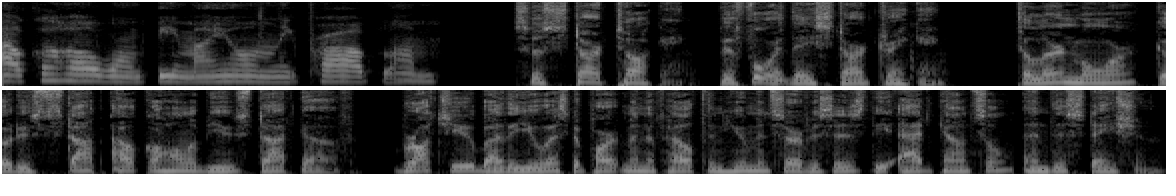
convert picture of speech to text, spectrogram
alcohol won't be my only problem. So start talking before they start drinking. To learn more, go to stopalcoholabuse.gov. Brought to you by the U.S. Department of Health and Human Services, the Ad Council, and this station.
